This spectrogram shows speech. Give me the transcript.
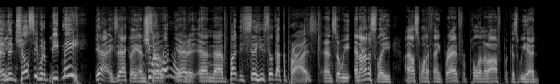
and then Chelsea would have beat me. Yeah, exactly. And She so, would've run ruled yeah, me. And uh, but he still, he still got the prize. And so we. And honestly, I also want to thank Brad for pulling it off because we had,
